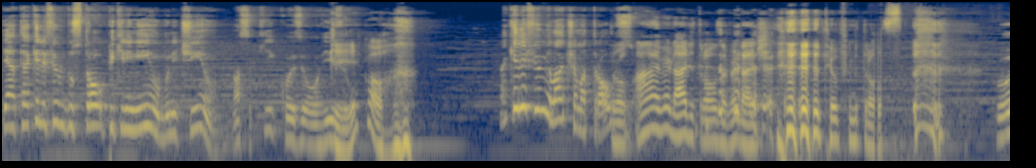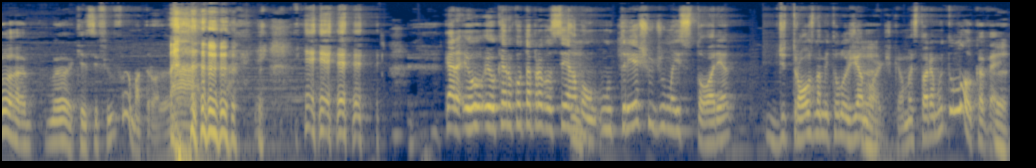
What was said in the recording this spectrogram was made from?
Tem até aquele filme dos trolls pequenininho, bonitinho. Nossa, que coisa horrível. Que? Qual? Aquele filme lá que chama Trolls. Troll. Ah, é verdade, Trolls, é verdade. Tem o filme Trolls. Porra, mano, que esse filme foi uma trola. Cara, eu, eu quero contar para você, hum. Ramon, hum. um trecho de uma história de Trolls na mitologia é. nórdica. É uma história muito louca, velho. É.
